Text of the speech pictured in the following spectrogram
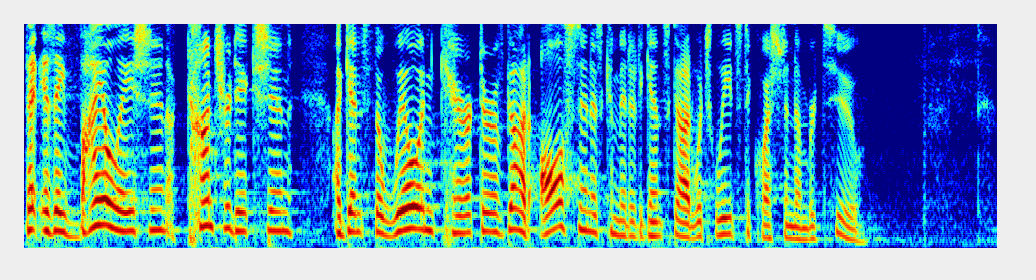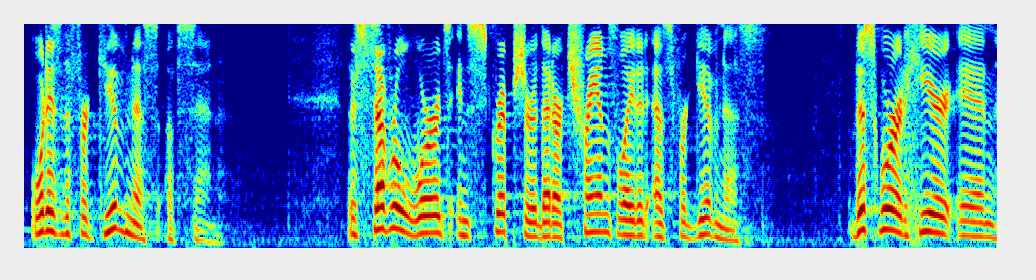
that is a violation, a contradiction against the will and character of God. All sin is committed against God, which leads to question number two What is the forgiveness of sin? There's several words in Scripture that are translated as forgiveness. This word here in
